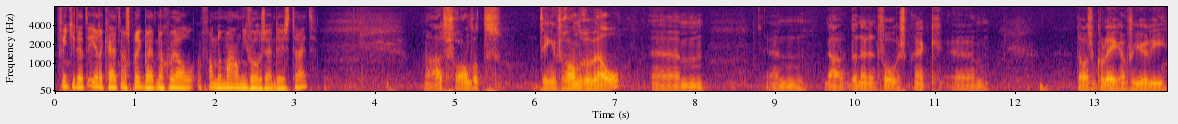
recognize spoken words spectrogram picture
Vind je dat eerlijkheid en aanspreekbaarheid nog wel van normaal niveau zijn deze tijd? Nou, het verandert. Dingen veranderen wel. Ehm, en nou, daarnet in het voorgesprek. ehm daar was een collega van jullie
